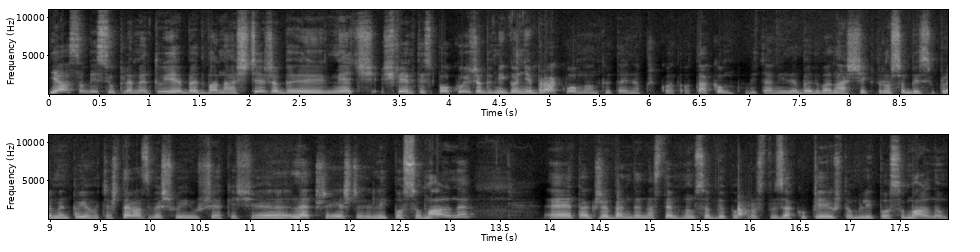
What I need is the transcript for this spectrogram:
Ja sobie suplementuję B12, żeby mieć święty spokój, żeby mi go nie brakło. Mam tutaj na przykład o taką witaminę B12, którą sobie suplementuję, chociaż teraz wyszły już jakieś e, lepsze, jeszcze liposomalne. E, także będę następną sobie po prostu zakupię już tą liposomalną.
